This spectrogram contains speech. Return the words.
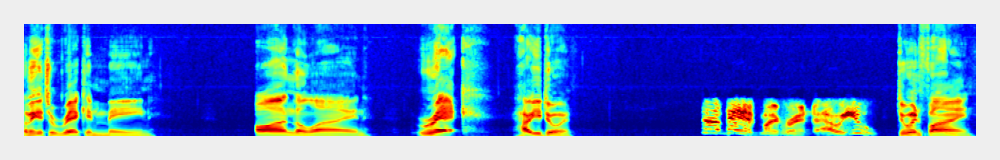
let me get to Rick in Maine on the line. Rick, how are you doing? Not bad, my friend. How are you? Doing fine.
